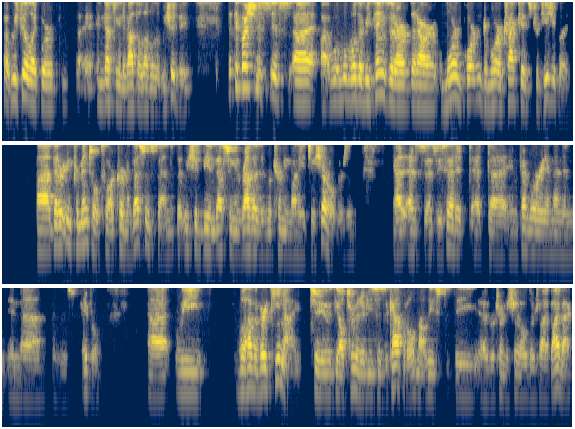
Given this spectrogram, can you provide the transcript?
but we feel like we're uh, investing at about the level that we should be. But the question is, is uh, will there be things that are that are more important or more attractive strategically, that are incremental to our current investment spend, that we should be investing in rather than returning money to shareholders? And as as we said uh, in February and then in uh, April, uh, we will have a very keen eye to the alternative uses of capital, not least the return to shareholders via buyback,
